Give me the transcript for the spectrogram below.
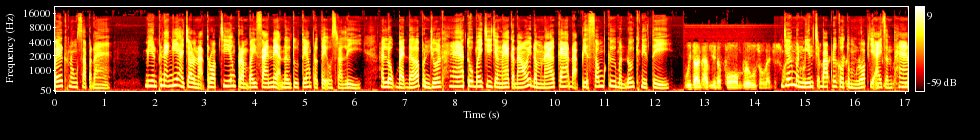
ពេលក្នុងសប្តាហ៍ មានភ្នាក់ងារអចលនទ្រព្យជាង8សែននាក់នៅទូទាំងប្រទេសអូស្ត្រាលីហើយលោក Bader ពន្យល់ថាទោះបីជាយ៉ាងណាក៏ដោយដំណើរការដាក់ពាក្យសុំគឺមិនដូចគ្នាទេ we don't have uniform rules or legislation យើងមិនមានច្បាប់ឬក៏ទម្លាប់ជាឯកសន្តាន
